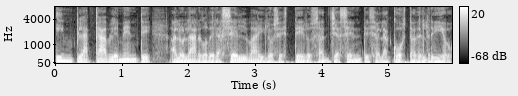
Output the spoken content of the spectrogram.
implacablemente a lo largo de la selva y los esteros adyacentes a la costa del río.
